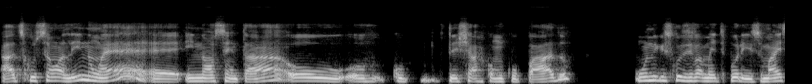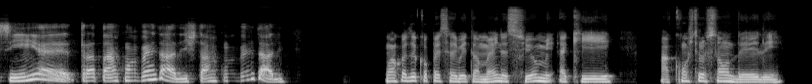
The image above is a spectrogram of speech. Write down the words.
a discussão ali não é, é inocentar ou, ou, deixar como culpado única e exclusivamente por isso, mas sim é tratar com a verdade, estar com a verdade. Uma coisa que eu percebi também nesse filme é que a construção dele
